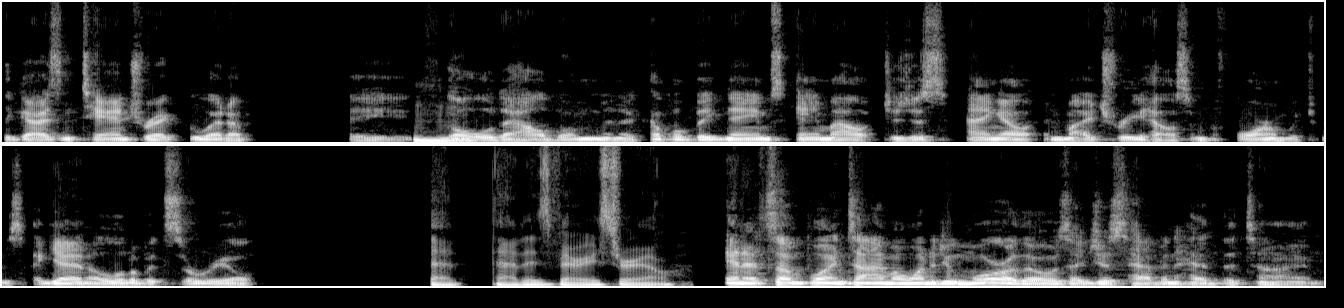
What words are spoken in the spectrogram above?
the guys in Tantric who had a, a Mhm. gold album, and a couple big names came out to just hang out in my tree house and perform, which was again a little bit surreal. That that is very surreal. And at some point in time, I want to do more of those. I just haven't had the time.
